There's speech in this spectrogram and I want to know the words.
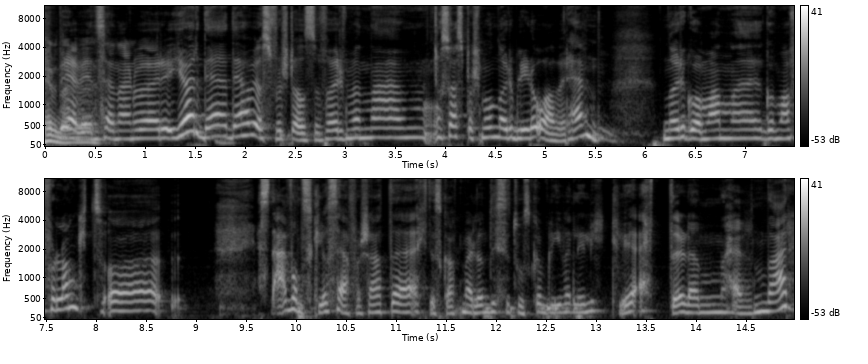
Brevinnsenderen vår gjør, det, det har vi også forståelse for. Men eh, så er spørsmålet når blir det overhevn? Når går man, eh, går man for langt? Og det er vanskelig å se for seg at eh, ekteskapet mellom disse to skal bli veldig lykkelige etter den hevnen der.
